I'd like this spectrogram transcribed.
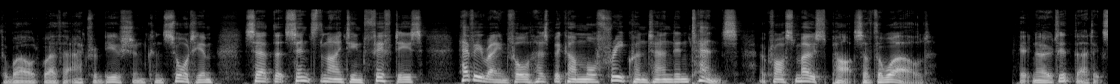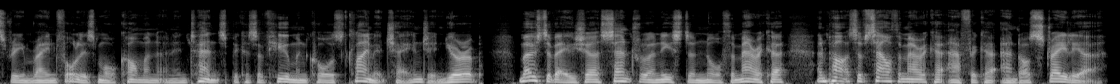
The World Weather Attribution Consortium said that since the 1950s, heavy rainfall has become more frequent and intense across most parts of the world. It noted that extreme rainfall is more common and intense because of human caused climate change in Europe, most of Asia, Central and Eastern North America, and parts of South America, Africa, and Australia.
